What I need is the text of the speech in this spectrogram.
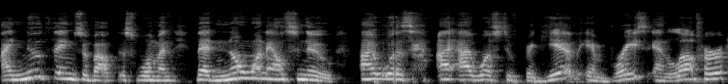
I knew things about this woman that no one else knew. I was I, I, was to forgive, embrace, and love her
